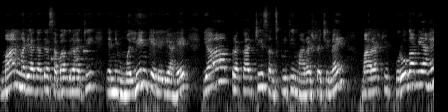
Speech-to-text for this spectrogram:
मान मर्यादा त्या सभागृहाची यांनी मलिन केलेली आहे. या प्रकारची संस्कृती महाराष्ट्राची नाही महाराष्ट्री पुरोगामी आहे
